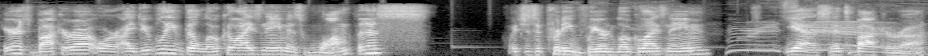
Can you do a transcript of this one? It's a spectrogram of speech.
here is Bakura, or I do believe the localized name is Wampus, which is a pretty weird localized name. Yes, it's Bakura.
